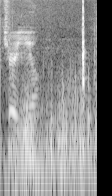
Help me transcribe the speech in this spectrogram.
That's your yield.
